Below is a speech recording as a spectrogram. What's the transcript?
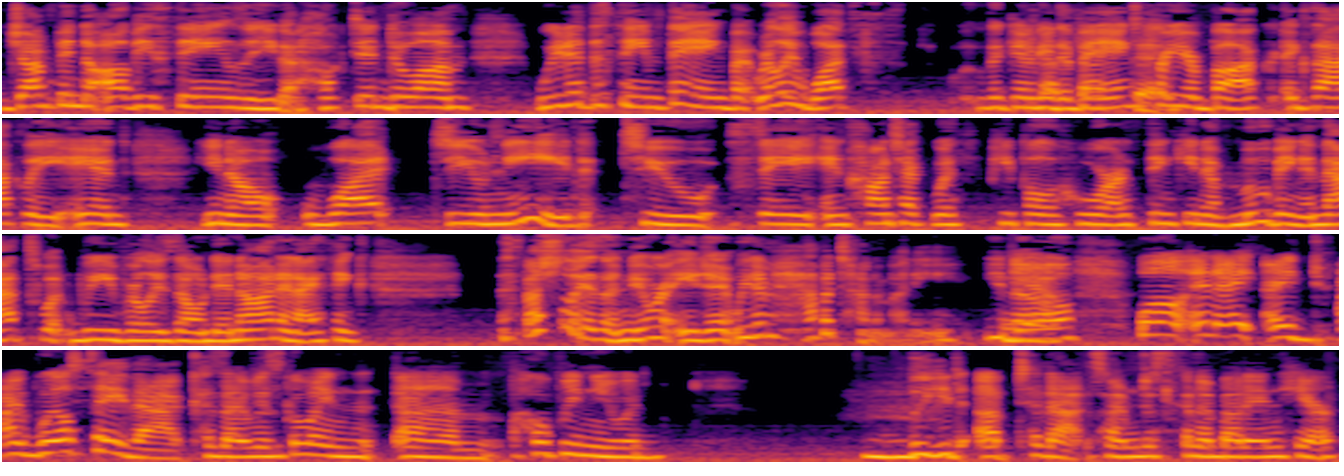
jump into all these things and you got hooked into them. We did the same thing, but really what's going to be Effective. the bang for your buck? Exactly. And, you know, what do you need to stay in contact with people who are thinking of moving? And that's what we've really zoned in on. And I think, especially as a newer agent, we didn't have a ton of money, you know? Yeah. Well, and I, I, I will say that because I was going, um, hoping you would lead up to that. So I'm just going to butt in here.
